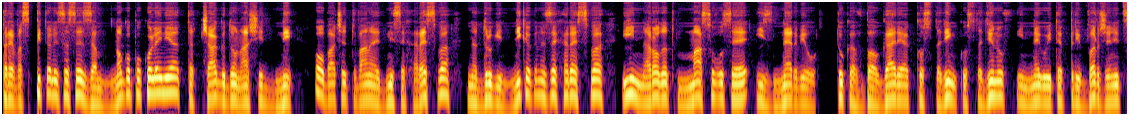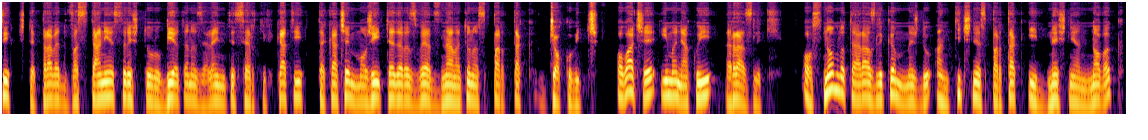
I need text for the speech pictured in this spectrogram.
превъзпитали са се за много поколения, та чак до наши дни. Обаче това на едни се харесва, на други никак не се харесва и народът масово се е изнервил. Тук в България Костадин Костадинов и неговите привърженици ще правят възстание срещу робията на зелените сертификати, така че може и те да развеят знамето на Спартак Джокович. Обаче има някои разлики. Основната разлика между античния Спартак и днешния Новак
